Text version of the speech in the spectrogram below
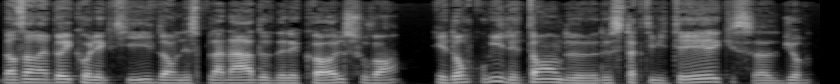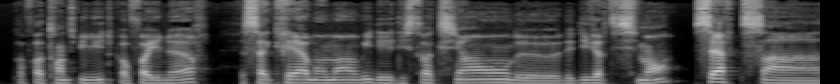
dans un abri collectif, dans l'esplanade de l'école souvent. Et donc, oui, les temps de, cette activité, qui ça dure parfois 30 minutes, parfois une heure, ça crée un moment, oui, des distractions, de, des divertissements. Certes, ça,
